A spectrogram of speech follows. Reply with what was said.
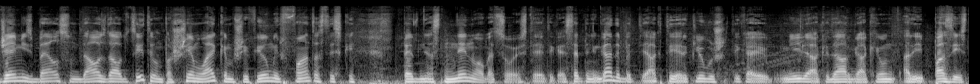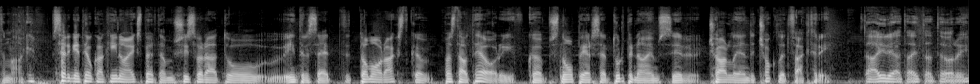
Jamijs Bells un daudz, daudz citu. Un par šiem laikiem šī filma ir fantastiski pēdiņās nenovecojusi. Tie ir tikai septiņi gadi, bet tie aktieri kļuvuši tikai mīļāki, dārgāki un arī pazīstamāki. Sergei, tev kā kino ekspertam šis varētu interesēt. Tomo raksta, ka pastāv teorija, ka Snowpiercer turpinājums ir Charlie and the Chocolate Factory. Tā ir, jā, tā ir tā teorija.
